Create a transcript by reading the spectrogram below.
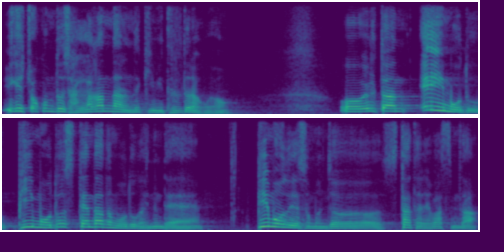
이게 조금 더 잘 나간다는 느낌이 들더라고요. 어, 일단 A 모드, B 모드, 스탠다드 모드가 있는데 B 모드에서 먼저 스타트를 해봤습니다.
